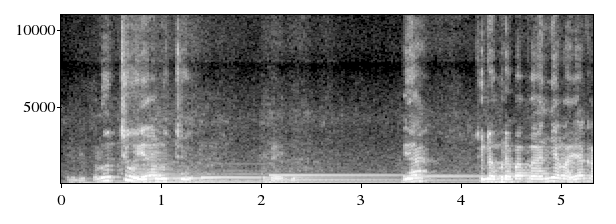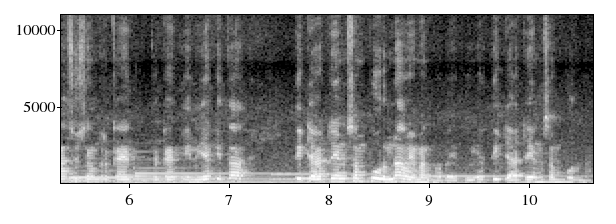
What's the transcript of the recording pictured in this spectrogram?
Seperti itu. Lucu ya, lucu. Bapak Ibu. Ya, sudah berapa banyak lah ya kasus yang terkait terkait ini ya kita tidak ada yang sempurna memang Bapak Ibu ya tidak ada yang sempurna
